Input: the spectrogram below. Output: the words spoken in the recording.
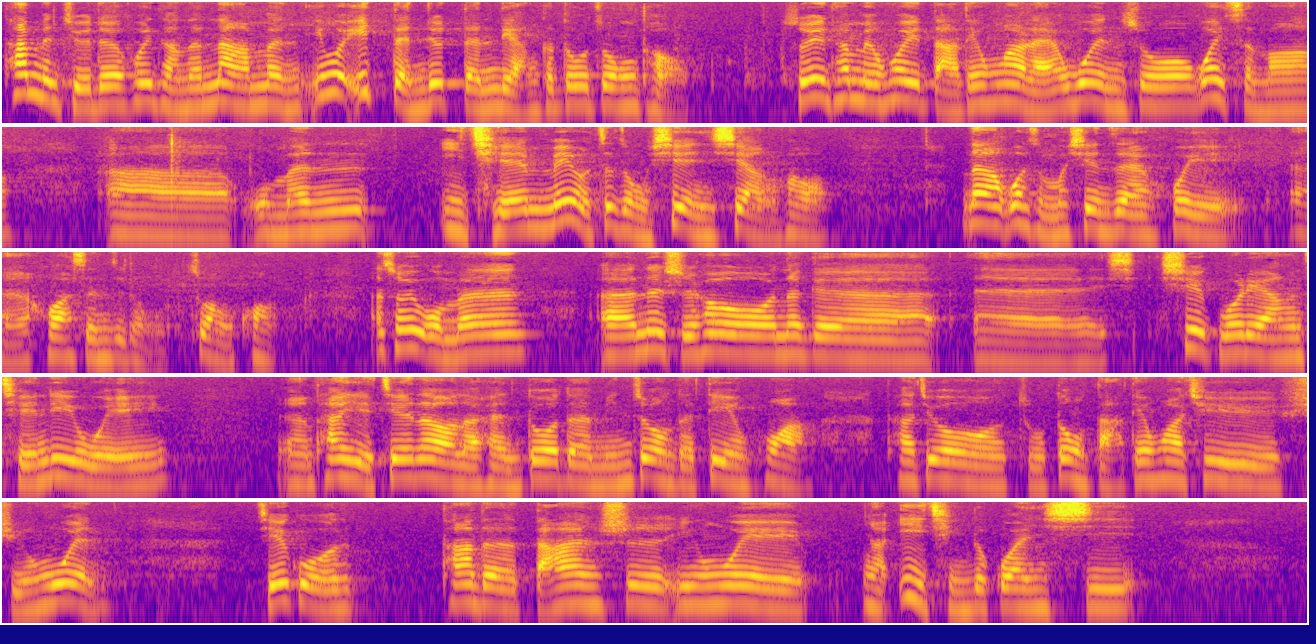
他们觉得非常的纳闷，因为一等就等两个多钟头，所以他们会打电话来问说为什么呃我们以前没有这种现象哈，那为什么现在会呃发生这种状况啊？所以我们呃那时候那个呃谢国良钱立委，嗯，他也接到了很多的民众的电话，他就主动打电话去询问，结果他的答案是因为啊疫情的关系，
